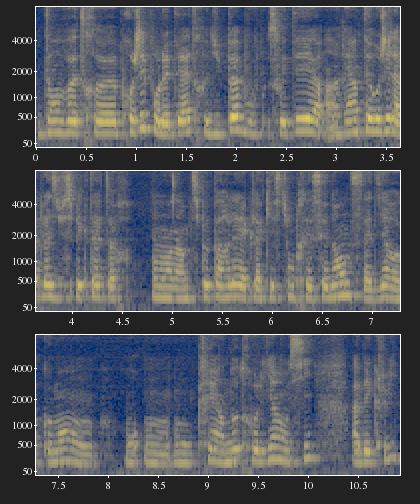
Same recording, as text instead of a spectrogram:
Dans votre projet pour le théâtre du pub, vous souhaitez euh, réinterroger la place du spectateur. On en a un petit peu parlé avec la question précédente, c'est-à-dire comment on crée un autre lien aussi avec lui.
